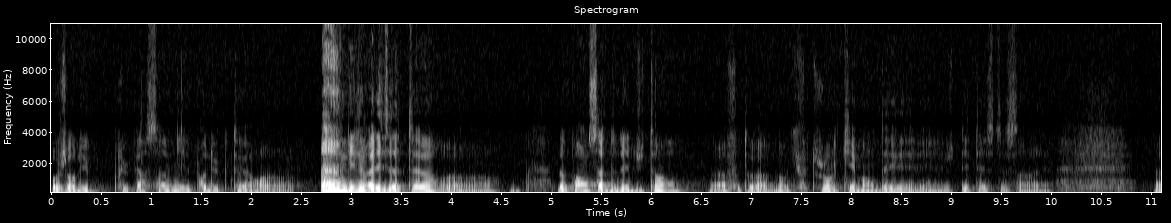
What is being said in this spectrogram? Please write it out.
aujourd'hui, plus personne, ni le producteur, euh, ni le réalisateur, euh, ne pense à donner du temps à un photographe. Donc il faut toujours le quémander, je déteste ça. il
